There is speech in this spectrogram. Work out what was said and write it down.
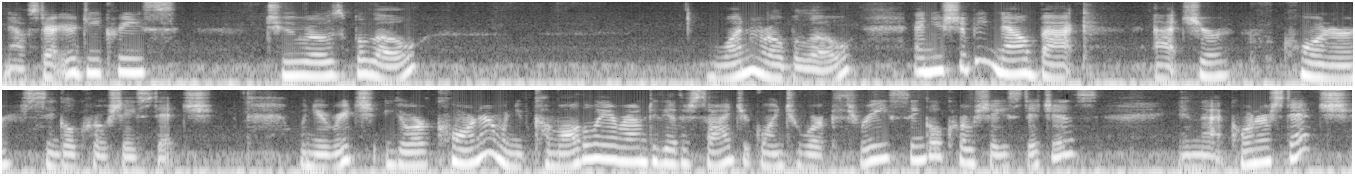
Now start your decrease two rows below, one row below, and you should be now back at your corner single crochet stitch. When you reach your corner, when you've come all the way around to the other side, you're going to work three single crochet stitches in that corner stitch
